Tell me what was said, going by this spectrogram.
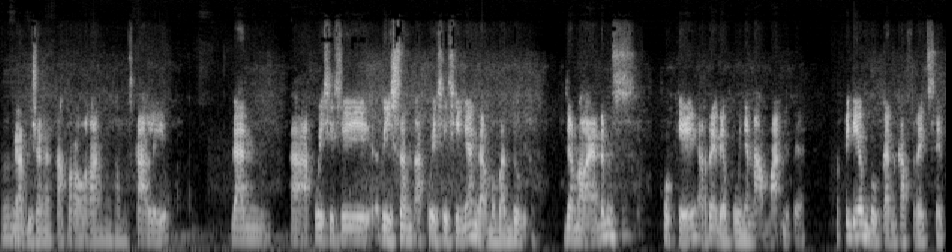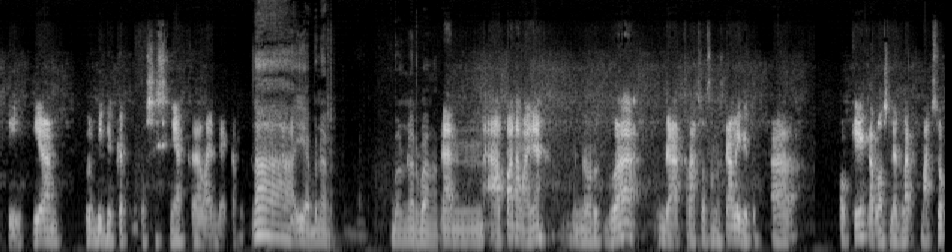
Hmm. Nggak bisa nge-cover orang sama sekali. Dan eh, akuisisi recent akuisisinya nggak membantu gitu. Jamal Adams oke, artinya dia punya nama gitu ya. Tapi dia bukan coverage safety. Dia lebih dekat posisinya ke linebacker. Nah, iya benar. Benar banget. dan apa namanya menurut gua nggak kerasa sama sekali gitu Eh, oke Carlos Dunlap masuk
